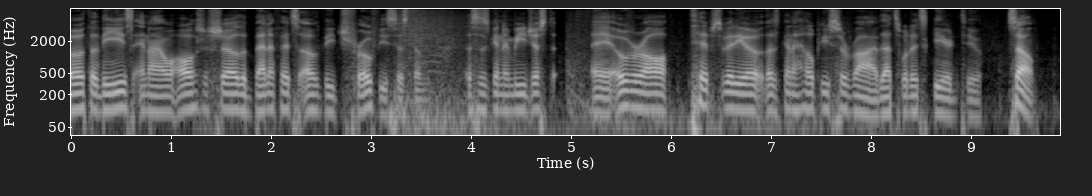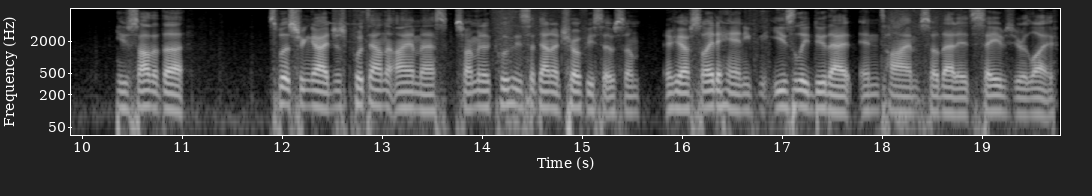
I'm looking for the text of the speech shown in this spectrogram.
both of these, and I will also show the benefits of the trophy system. This is going to be just a overall tips video that's going to help you survive. That's what it's geared to. So, you saw that the split screen guy just put down the IMS, so I'm going to quickly set down a trophy system. If you have sleight of hand, you can easily do that in time so that it saves your life.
